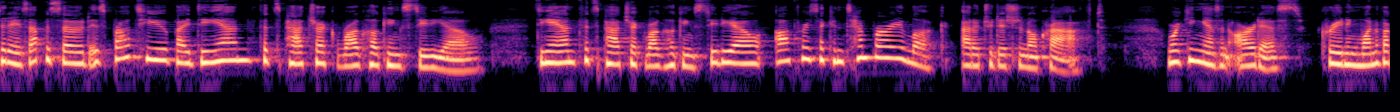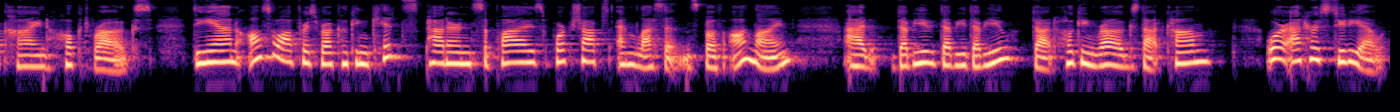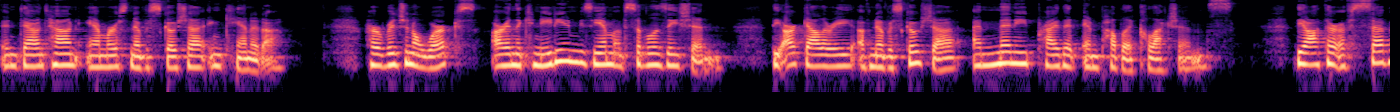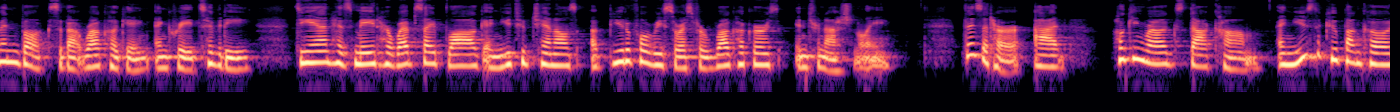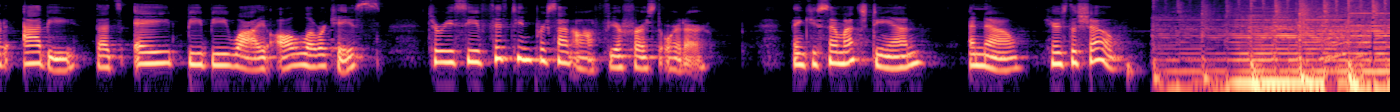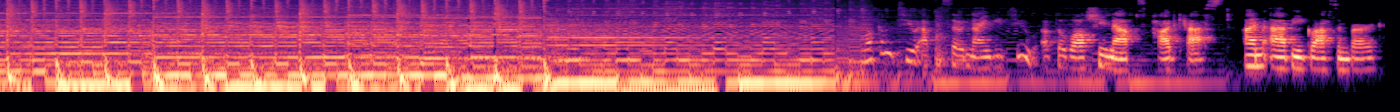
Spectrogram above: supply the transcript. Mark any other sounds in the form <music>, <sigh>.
Today's episode is brought to you by Deanne Fitzpatrick Rug Hooking Studio. Deanne Fitzpatrick Rug Hooking Studio offers a contemporary look at a traditional craft. Working as an artist, creating one of a kind hooked rugs, Deanne also offers rug hooking kits, patterns, supplies, workshops, and lessons, both online at www.hookingrugs.com or at her studio in downtown Amherst, Nova Scotia in Canada. Her original works are in the Canadian Museum of Civilization, the Art Gallery of Nova Scotia, and many private and public collections. The author of seven books about rug hooking and creativity, Deanne has made her website, blog, and YouTube channels a beautiful resource for rug hookers internationally. Visit her at hookingrugs.com and use the coupon code ABBY, that's A B B Y, all lowercase, to receive 15% off your first order. Thank you so much, Deanne. And now, here's the show. Episode 92 of the While She Naps podcast. I'm Abby Glassenberg.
